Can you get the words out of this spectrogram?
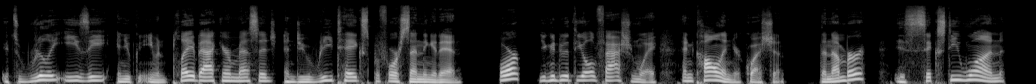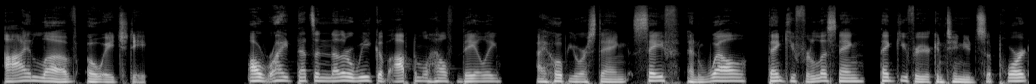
It's really easy, and you can even play back your message and do retakes before sending it in. Or you can do it the old fashioned way and call in your question. The number is 61 I love OHD. All right, that's another week of Optimal Health Daily. I hope you are staying safe and well. Thank you for listening. Thank you for your continued support.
